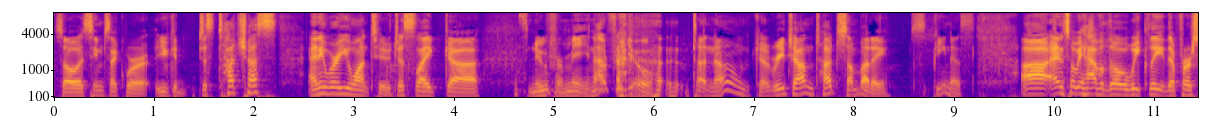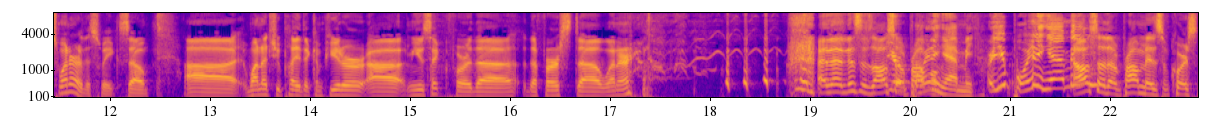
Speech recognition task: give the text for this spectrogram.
so it seems like we're, you could just touch us anywhere you want to. Just like, uh, It's new for me, not for you. t- no, reach out and touch somebody. Penis. Uh, and so we have the weekly, the first winner this week. So uh, why don't you play the computer uh, music for the the first uh, winner? and then this is also You're a problem. pointing at me. Are you pointing at me? Also, the problem is, of course,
